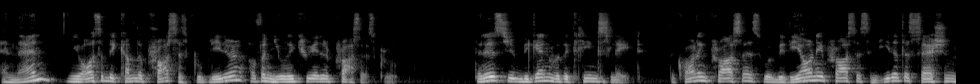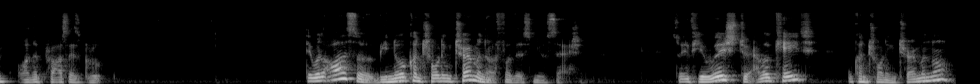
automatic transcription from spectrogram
and then you also become the process group leader of a newly created process group. That is, you begin with a clean slate. The calling process will be the only process in either the session or the process group. There will also be no controlling terminal for this new session. So if you wish to allocate a controlling terminal,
